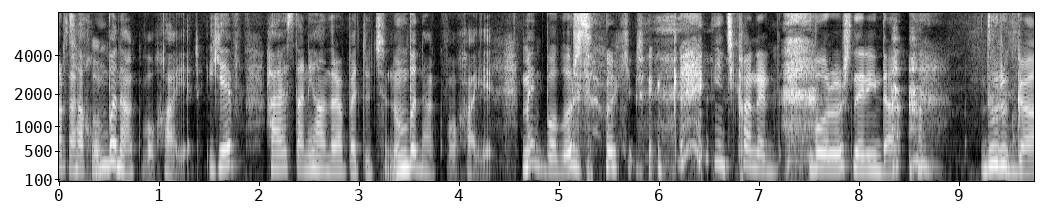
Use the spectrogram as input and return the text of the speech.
Արցախում։ բնակվող հայեր եւ Հայաստանի Հանրապետությունում բնակվող հայեր։ Մենք բոլորս ոգերենք։ Ինչքան էլ որոշներին դա դուրը գա,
